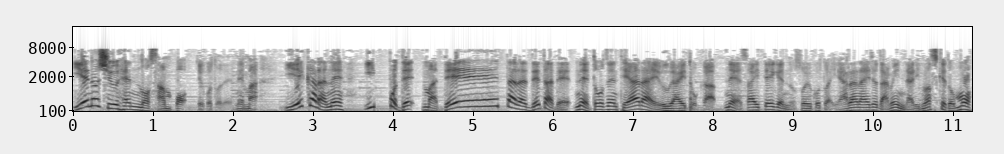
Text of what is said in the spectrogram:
家の周辺の散歩ということでね、まあ、家からね、一歩で、まあ、出たら出たで、ね、当然手洗い、うがいとか、ね、最低限のそういうことはやらないとダメになりますけども、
